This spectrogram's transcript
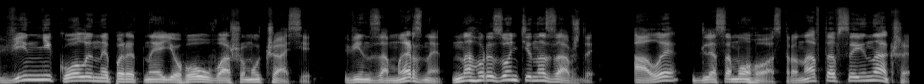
Він ніколи не перетне його у вашому часі, він замерзне на горизонті назавжди. Але для самого астронавта все інакше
